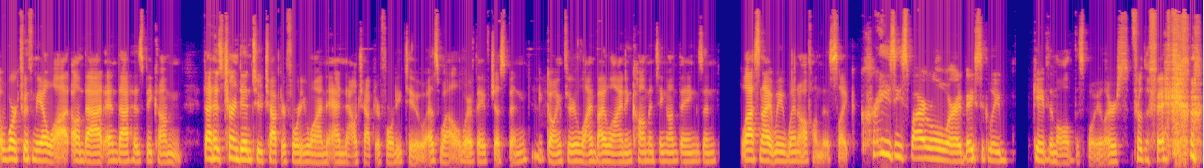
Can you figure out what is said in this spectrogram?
worked with me a lot on that, and that has become that has turned into chapter 41 and now chapter 42 as well where they've just been going through line by line and commenting on things and last night we went off on this like crazy spiral where i basically gave them all of the spoilers for the fic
